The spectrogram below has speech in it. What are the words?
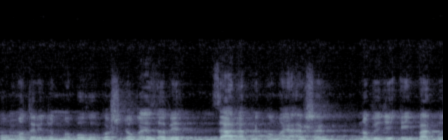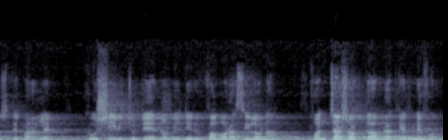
উম্মতের জন্য বহু কষ্ট হয়ে যাবে। যান আপনি কমায় আসেন। নবীজি এইবার বুঝতে পারলেন, খুশির চুটে নবীজির খবর আসিল না। পঞ্চাশ অক্ট আমরা কেমনে পড়ব?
